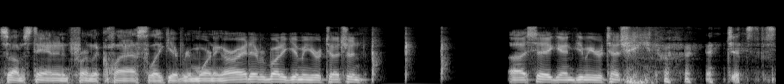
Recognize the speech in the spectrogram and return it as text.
So I'm standing in front of the class like every morning. All right, everybody, give me your attention. Uh, say again, give me your attention. just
